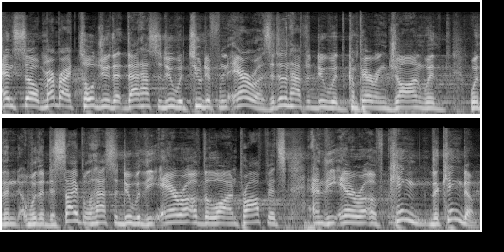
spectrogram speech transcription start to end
And so, remember, I told you that that has to do with two different eras. It doesn't have to do with comparing John with, with, an, with a disciple. It has to do with the era of the law and prophets and the era of king, the kingdom.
